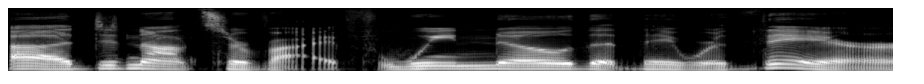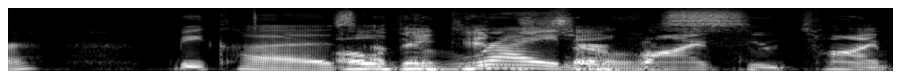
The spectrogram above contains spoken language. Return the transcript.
uh, did not survive. We know that they were there because Oh, they the didn't writings. survive through time.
